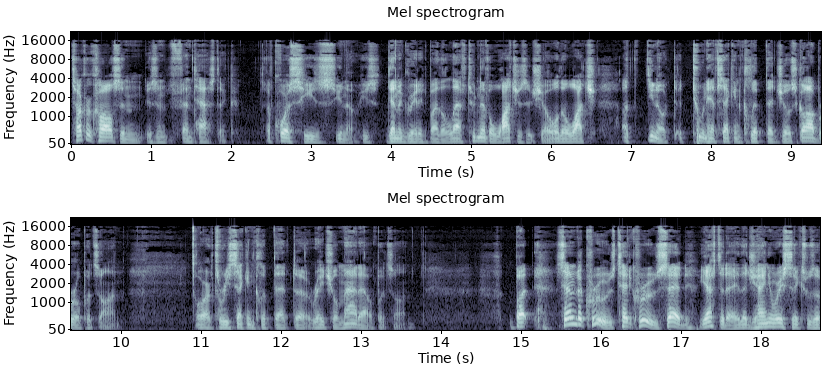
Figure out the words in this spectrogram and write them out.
Tucker Carlson is fantastic. Of course, he's you know he's denigrated by the left, who never watches his show, or they'll watch a you know a two and a half second clip that Joe Scarborough puts on, or a three second clip that uh, Rachel Maddow puts on. But Senator Cruz, Ted Cruz, said yesterday that January 6th was a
